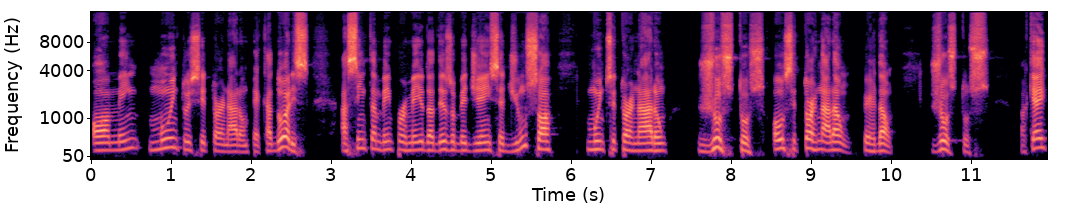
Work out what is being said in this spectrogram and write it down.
homem muitos se tornaram pecadores, assim também por meio da desobediência de um só, muitos se tornaram justos, ou se tornarão, perdão, justos. Ok?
